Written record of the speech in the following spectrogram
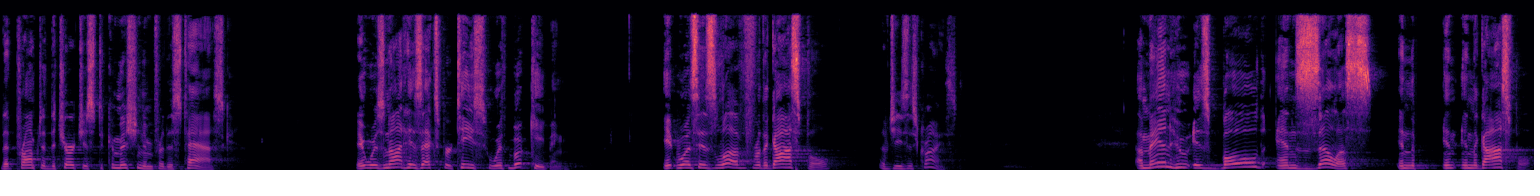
that prompted the churches to commission him for this task. It was not his expertise with bookkeeping. It was his love for the gospel of Jesus Christ. A man who is bold and zealous in the, in, in the gospel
